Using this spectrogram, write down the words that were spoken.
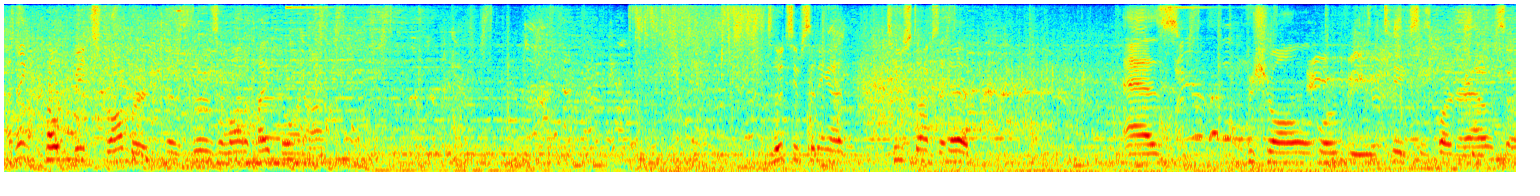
I think Poke beats Stromberg because there's a lot of hype going on. Team sitting at two stocks ahead as Vishal or V takes his partner out, so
